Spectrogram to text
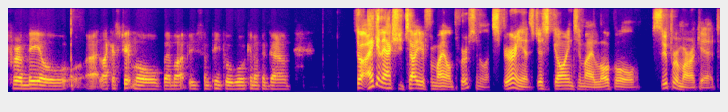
for a meal, uh, like a strip mall, there might be some people walking up and down. So I can actually tell you from my own personal experience, just going to my local supermarket,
